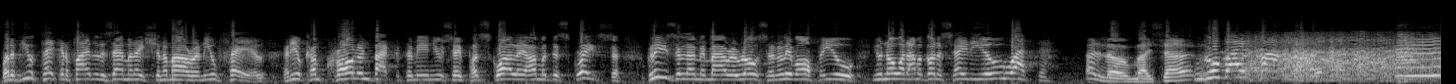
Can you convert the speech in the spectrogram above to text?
But if you take a final examination tomorrow and you fail, and you come crawling back to me and you say, Pasquale, I'm a disgrace. Please let me marry Rosa and live off of you. You know what I'm going to say to you? What? Hello, my son. Goodbye, Pop.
